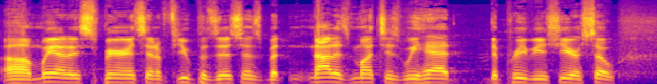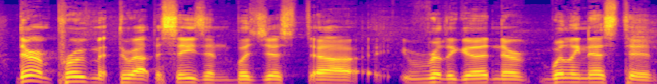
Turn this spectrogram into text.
Um, we had experience in a few positions, but not as much as we had the previous year. So their improvement throughout the season was just uh, really good, and their willingness to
